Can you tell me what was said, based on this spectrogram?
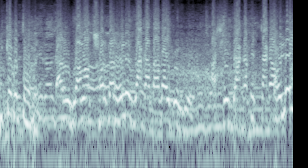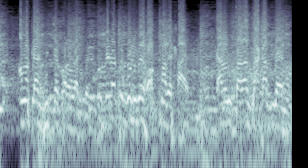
ভিক্ষা করতে হবে? কারণ জামাত সরকার হলে জাকাত আদায় করবে। আর সেই জাকাতের টাকা হলেই আমাকে আর ভিক্ষা করা লাগবে লোকেরা তো সেটা তো গরিবের হক মারে খায়। কারণ তারা জাকাত দেয় না।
